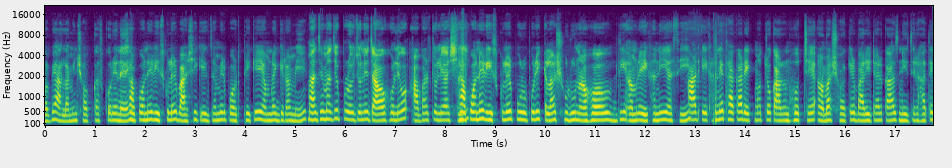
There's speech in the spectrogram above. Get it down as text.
হবে। আলামিন সব কাজ করে নেয়। স্থাপনের স্কুলের বার্ষিক এক্সামের পর থেকেই আমরা গ্রামে মাঝে মাঝে প্রয়োজনে যাওয়া হলেও আবার চলে আসি। স্থাপনের স্কুলের পুরোপুরি ক্লাস শুরু না হওয়া অবধি আমরা এখানেই আসি আর এখানে থাকার একমাত্র কারণ হচ্ছে আমার শখের বাড়িটার কাজ নিজের হাতে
